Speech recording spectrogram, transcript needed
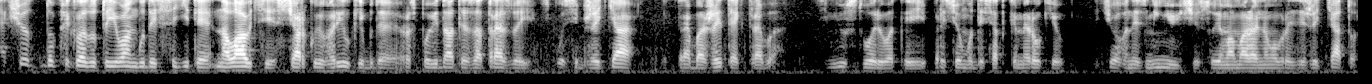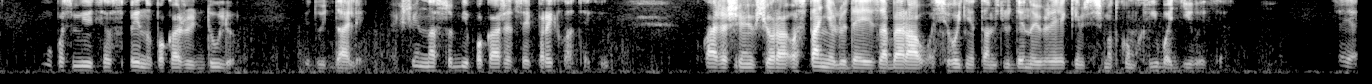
Якщо, до прикладу, то Іван буде сидіти на лавці з чаркою горілки і буде розповідати за трезвий спосіб життя, як треба жити, як треба сім'ю створювати, і при цьому десятками років нічого не змінюючи в своєму моральному образі життя, то йому посміються в спину, покажуть дулю, підуть далі. Якщо він на собі покаже цей приклад, як він покаже, що він вчора останнє людей забирав, а сьогодні там з людиною вже якимось шматком хліба ділиться. Це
